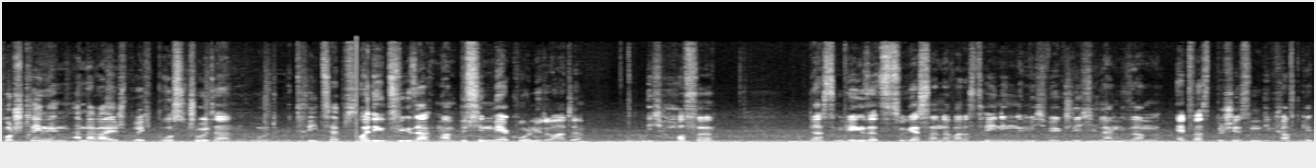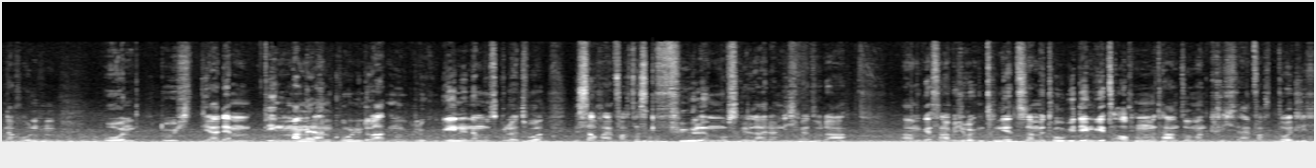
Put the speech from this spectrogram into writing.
Push-Training an der Reihe, sprich Brust, Schultern und Trizeps. Heute gibt es wie gesagt mal ein bisschen mehr Kohlenhydrate. Ich hoffe, dass im Gegensatz zu gestern, da war das Training nämlich wirklich langsam etwas beschissen, die Kraft geht nach unten und durch ja, den, den Mangel an Kohlenhydraten und Glykogen in der Muskulatur ist auch einfach das Gefühl im Muskel leider nicht mehr so da. Ähm, gestern habe ich Rücken trainiert zusammen mit Tobi, dem geht es auch momentan so, man kriegt einfach deutlich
